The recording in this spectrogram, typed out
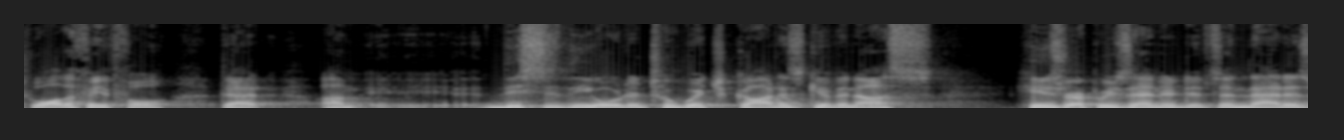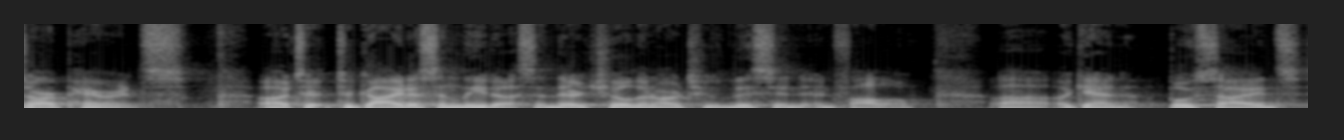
to all the faithful, that um, this is the order to which God has given us His representatives, and that is our parents, uh, to, to, guide us and lead us, and their children are to listen and follow. Uh, again, both sides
